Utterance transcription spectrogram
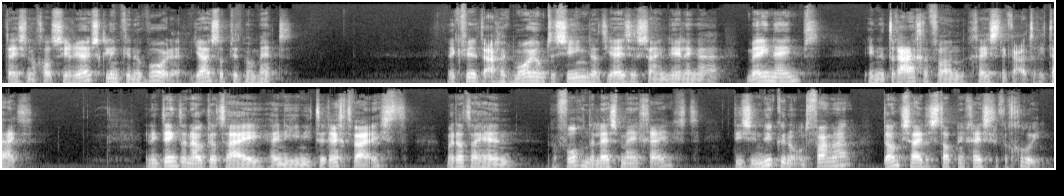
deze nogal serieus klinkende woorden, juist op dit moment? ik vind het eigenlijk mooi om te zien dat Jezus zijn leerlingen meeneemt in het dragen van geestelijke autoriteit. En ik denk dan ook dat hij hen hier niet terecht wijst, maar dat hij hen een volgende les meegeeft die ze nu kunnen ontvangen dankzij de stap in geestelijke groei.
